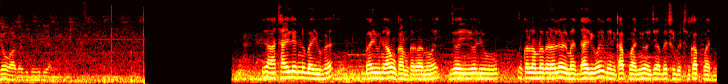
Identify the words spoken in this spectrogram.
જોવો આગળ બીજું વીડિયો આ થાઈલેન્ડનું બાયું છે. બાયુને આવું કામ કરવાનું હોય. જો એ ઓલી કલમ લગાડા લે એમાં ડાયરી હોય ને એની કાપવાની હોય જ્યાં બેઠી બેઠી કાપવાની.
